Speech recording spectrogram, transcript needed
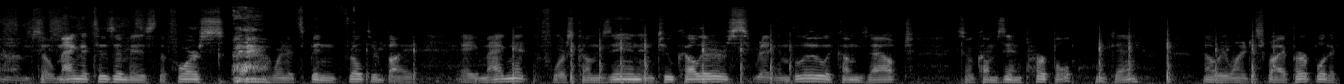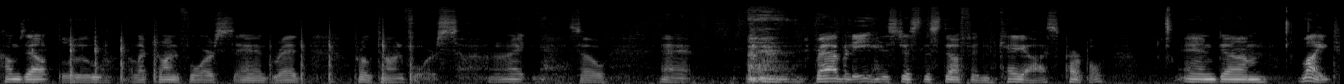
Um, so magnetism is the force when it's been filtered by a magnet. The force comes in in two colors, red and blue. It comes out, so it comes in purple, okay? However you want to describe purple, and it comes out blue, electron force, and red proton force. All right, so uh, gravity is just the stuff in chaos, purple, and um, light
